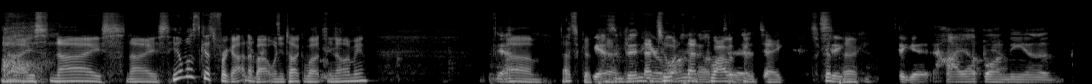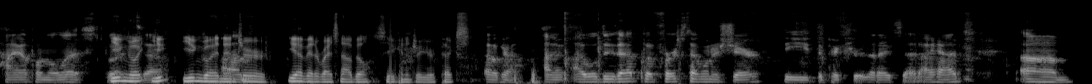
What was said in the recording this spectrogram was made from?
Nice, oh. nice, nice. He almost gets forgotten about when you talk about, you know what I mean? Yeah, um, that's good. He pick. hasn't been that's here who, long that's enough who I was going to take. It's a good to, pick. To get high up on the uh, high up on the list. But, you can go. Uh, you, you, can go ahead and enter. um, you have it rights now, Bill, so you can enter your picks. Okay, I, I will do that. But first, I want to share the the picture that I said I had. Um,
